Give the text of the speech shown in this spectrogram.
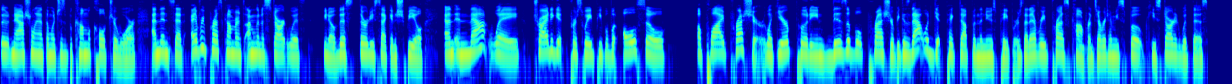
the national anthem, which has become a culture war, and then said, every press conference, I'm going to start with, you know, this 30 second spiel. And in that way, try to get persuade people, but also apply pressure like you're putting visible pressure because that would get picked up in the newspapers that every press conference every time he spoke he started with this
